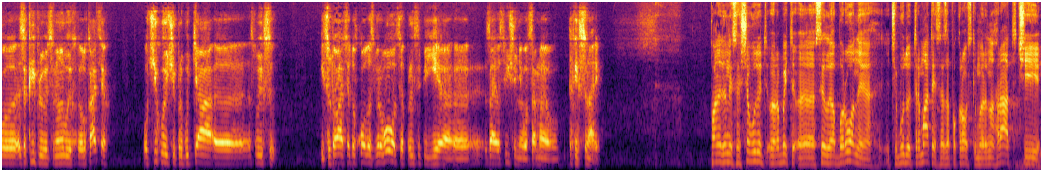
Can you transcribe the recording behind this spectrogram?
е, закріплюються на нових локаціях, очікуючи прибуття е, своїх сил. І ситуація довкола Звірового це, в принципі, є зайве свідчення от саме таких сценаріїв. Пане Денисе, що будуть робити е, сили оборони? Чи будуть триматися за Покровський Мирноград, чи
